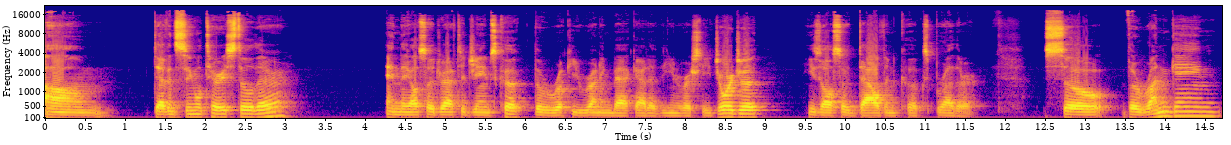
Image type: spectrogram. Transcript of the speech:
Um, Devin Singletary still there. And they also drafted James Cook, the rookie running back out of the University of Georgia. He's also Dalvin Cook's brother. So the run game,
